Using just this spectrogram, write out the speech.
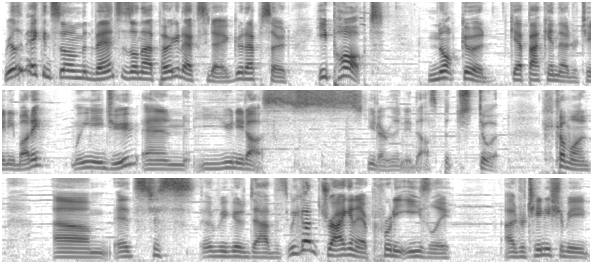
really making some advances on that Pokedex today. Good episode. He popped. Not good. Get back in there, Dratini, buddy. We need you, and you need us. You don't really need us, but just do it. Come on. Um, it's just, it'd be good to have this. We got Dragonair pretty easily. Uh, Dratini should be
